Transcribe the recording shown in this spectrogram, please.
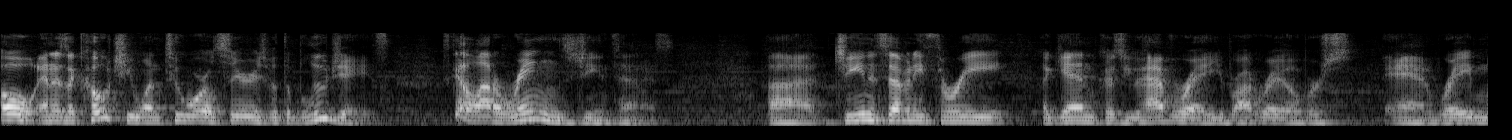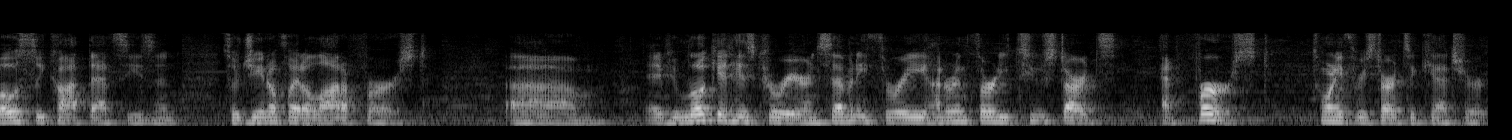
Oh, and as a coach, he won two World Series with the Blue Jays. He's got a lot of rings, Gene Tenace. Uh, Gene in 73, again, because you have Ray, you brought Ray over, and Ray mostly caught that season. So Gino played a lot of first. Um, and if you look at his career in 73, 132 starts at first, 23 starts at catcher.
